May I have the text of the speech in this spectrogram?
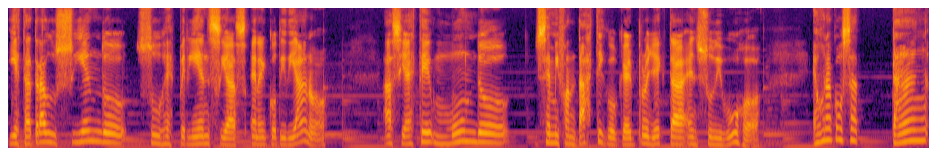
y está traduciendo sus experiencias en el cotidiano hacia este mundo semifantástico que él proyecta en su dibujo. Es una cosa tan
